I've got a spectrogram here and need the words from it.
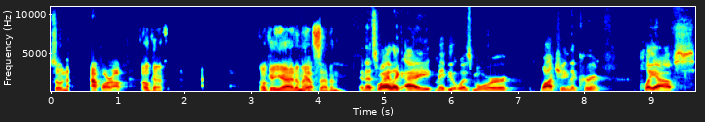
so not, not far off. Okay. Okay, yeah, I had him Yep. at seven. and that's why like i maybe it was more watching the current playoffs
